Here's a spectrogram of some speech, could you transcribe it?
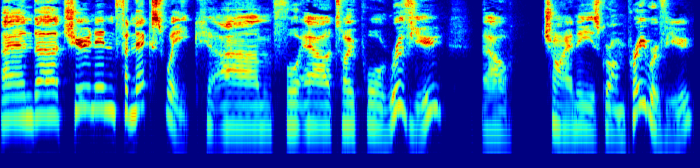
And uh, tune in for next week um, for our Taupo review, our Chinese Grand Prix review,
